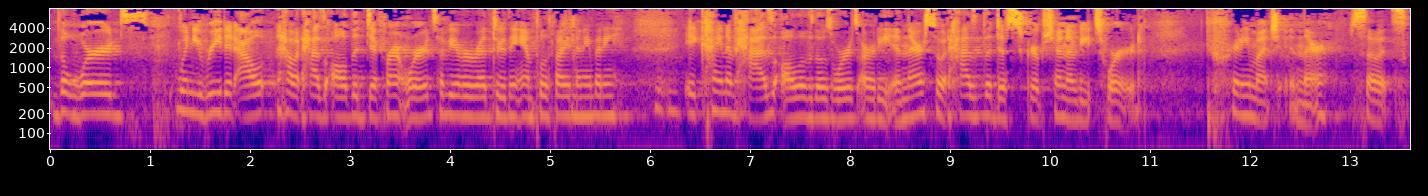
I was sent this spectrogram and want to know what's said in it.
the words when you read it out how it has all the different words. Have you ever read through the amplified anybody? It kind of has all of those words already in there so it has the description of each word pretty much in there. So it's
